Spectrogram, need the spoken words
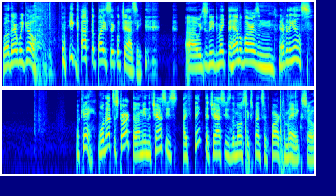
Well, there we go. we got the bicycle chassis. Uh, we just need to make the handlebars and everything else. Okay, well that's a start though. I mean the chassis, I think the chassis is the most expensive part to make, so...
